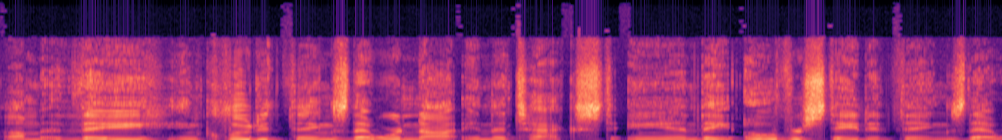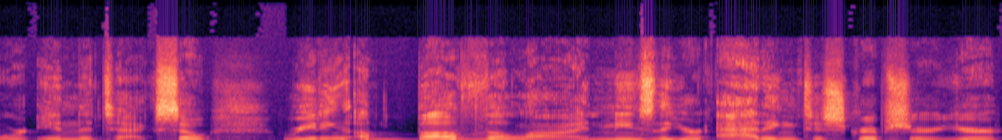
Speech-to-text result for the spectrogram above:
um, they included things that were not in the text and they overstated things that were in the text. So reading above the line means that you're adding to scripture. You're,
